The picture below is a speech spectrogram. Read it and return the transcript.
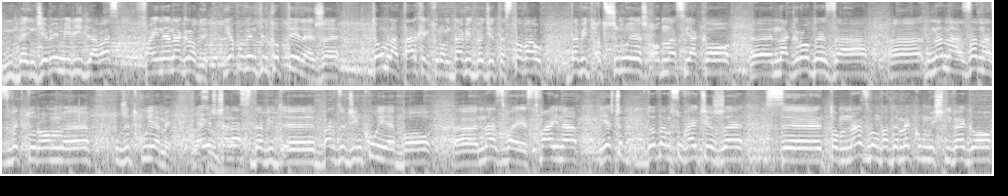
Będziemy mieli dla Was fajne nagrody. Ja powiem tylko tyle, że tą latarkę, którą Dawid będzie testował, Dawid otrzymujesz od nas jako e, nagrodę za, e, na, na, za nazwę, którą e, użytkujemy. Ja jeszcze super. raz Dawid, e, bardzo dziękuję, bo e, nazwa jest fajna. Jeszcze dodam, słuchajcie, że z e, tą nazwą Wademeku Myśliwego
